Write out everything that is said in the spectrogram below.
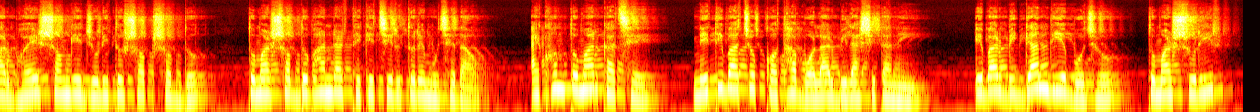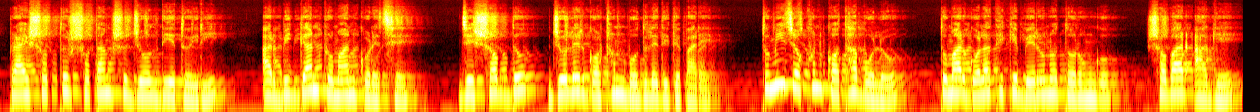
আর ভয়ের সঙ্গে জড়িত সব শব্দ তোমার শব্দভাণ্ডার থেকে চিরতরে মুছে দাও। এখন তোমার কাছে নেতিবাচক কথা বলার বিলাসিতা নেই। এবার বিজ্ঞান দিয়ে বোঝো, তোমার শরীর প্রায় সত্তর শতাংশ জল দিয়ে তৈরি আর বিজ্ঞান প্রমাণ করেছে যে শব্দ জলের গঠন বদলে দিতে পারে। তুমি যখন কথা বলো, তোমার গলা থেকে বেরোনো তরঙ্গ সবার আগে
